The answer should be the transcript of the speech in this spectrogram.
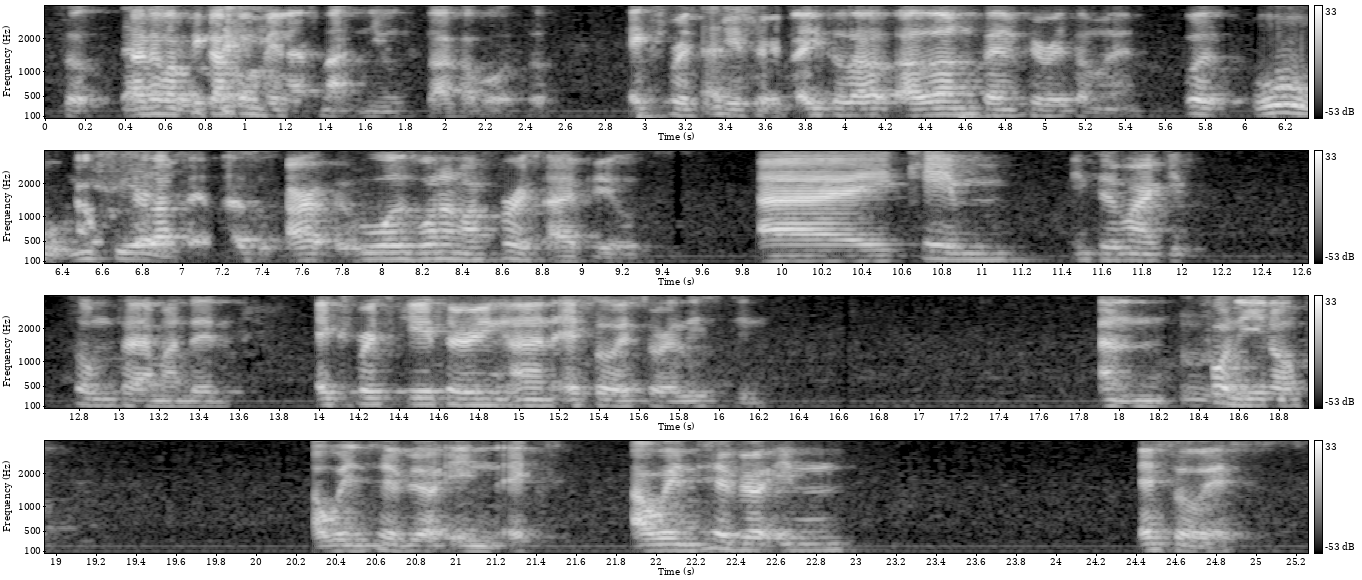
So That's I'll never true. pick a company that's not new to talk about. So Express That's Catering, it was a, a long time favorite of mine. But Ooh, ECL. was, it was one of my first IPOs. I came into the market sometime and then Express Catering and SOS were listing. And Mm. funny enough, I went heavier in X. I went heavier in SOS,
